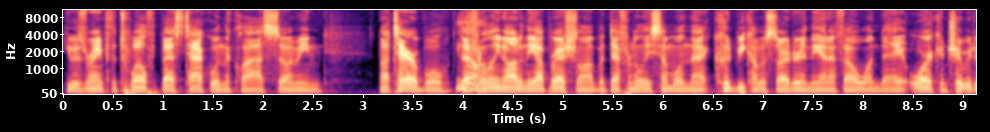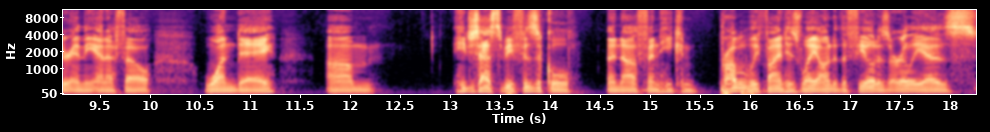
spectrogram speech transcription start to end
He was ranked the 12th best tackle in the class. So I mean, not terrible. No. Definitely not in the upper echelon, but definitely someone that could become a starter in the NFL one day or a contributor in the NFL one day. Um, he just has to be physical enough, and he can probably find his way onto the field as early as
